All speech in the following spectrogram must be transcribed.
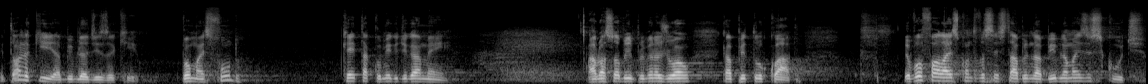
Então olha aqui, a Bíblia diz aqui. Vamos mais fundo? Quem está comigo, diga amém. amém. Abra sobre em 1 João capítulo 4. Eu vou falar isso quando você está abrindo a Bíblia, mas escute.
